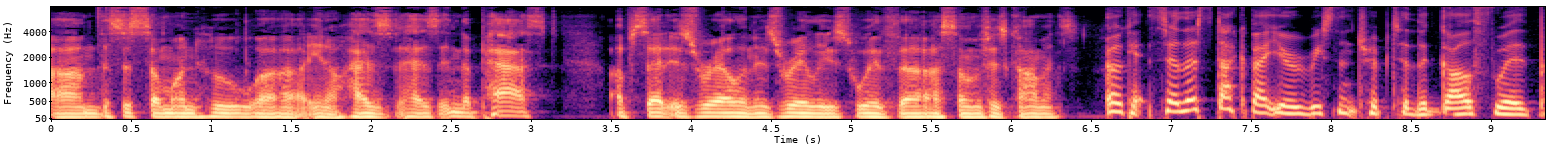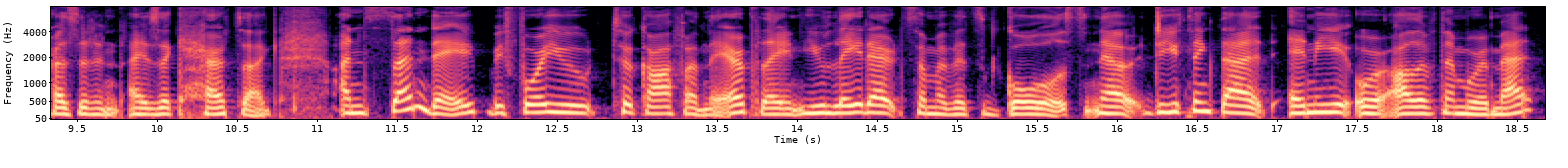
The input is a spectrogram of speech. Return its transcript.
um, this is someone who, uh, you know, has has in the past upset Israel and Israelis with uh, some of his comments. Okay, so let's talk about your recent trip to the Gulf with President Isaac Herzog. On Sunday, before you took off on the airplane, you laid out some of its goals. Now, do you think that any or all of them were met?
